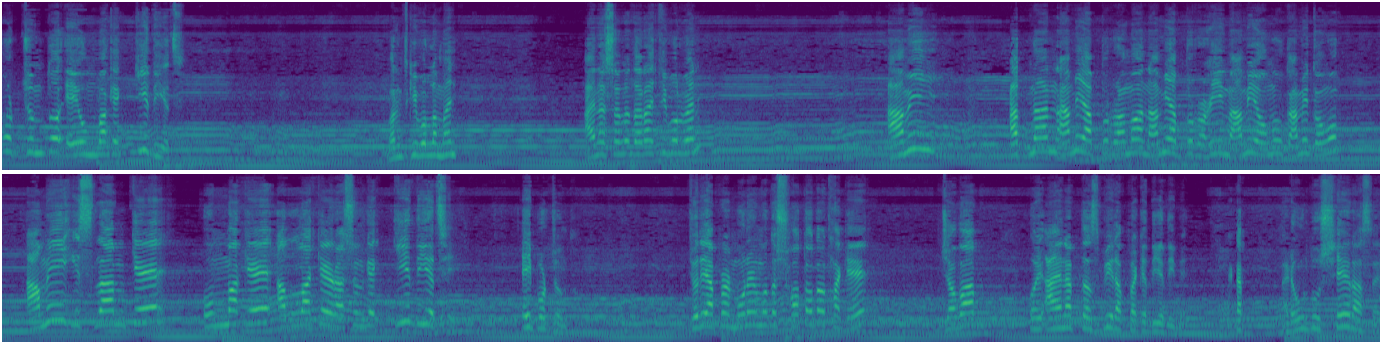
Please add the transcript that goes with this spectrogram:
পর্যন্ত এই উম্মাকে কি দিয়েছি। বলেন কি বললাম ভাই? আয়নার সামনে দাঁড়ায় কি বলবেন? আমি আদনান, আমি আব্দুর রহমান, আমি আব্দুর রহিম, আমি অমুক, আমি তমুক, আমি ইসলামকে, উম্মাকে, আল্লাহকে, রাসুলকে কি দিয়েছি এই পর্যন্ত? যদি আপনার মনের মধ্যে সততা থাকে, জবাব ওই আয়নার তসবির আপনাকে দিয়ে দিবে। একটা উর্দু শের আছে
